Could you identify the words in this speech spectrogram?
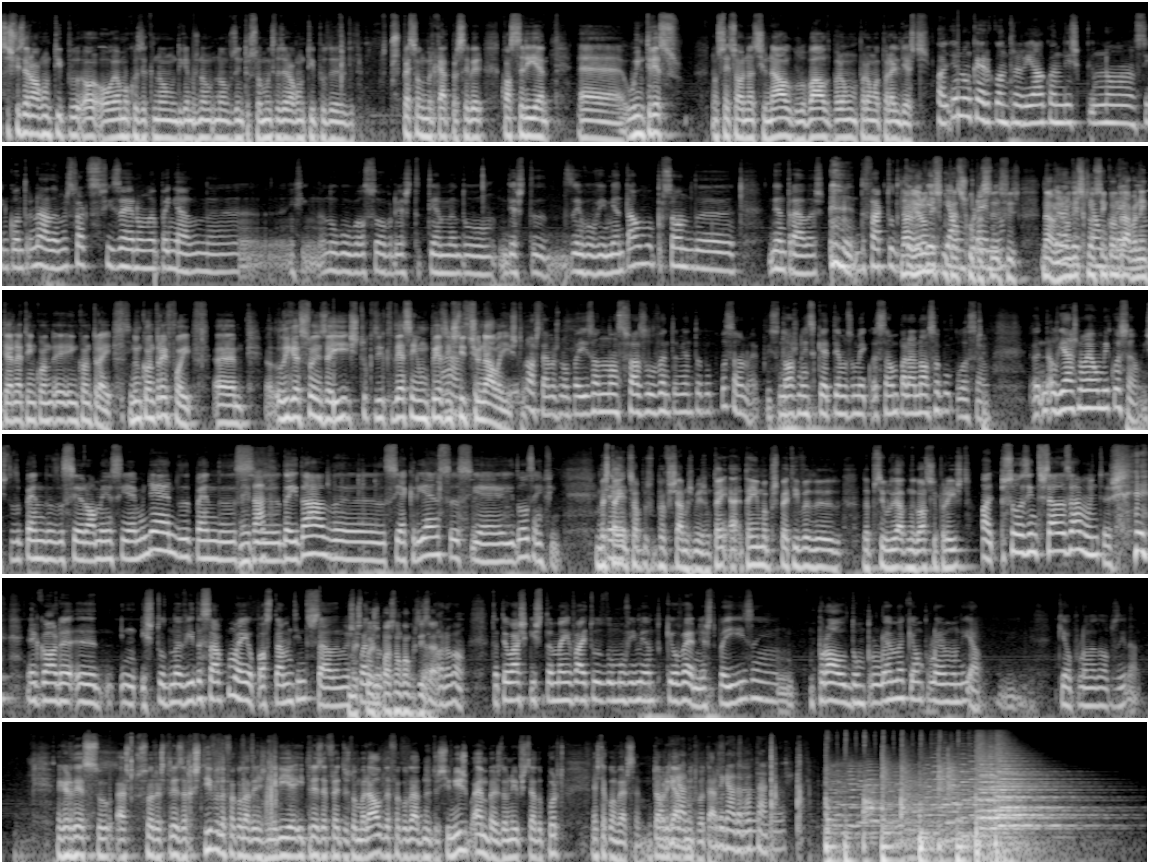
vocês fizeram algum tipo, ou, ou, é uma coisa que não, digamos, não, não vos interessou muito fazer algum tipo de, de prospecção do mercado para saber qual seria uh, o interesse não sei só nacional, global, para um, para um aparelho destes? Olha, eu não quero contrariar quando diz que não se encontra nada, mas de facto se fizer um apanhado na, enfim, no Google sobre este tema do, deste desenvolvimento, há uma porção de de entradas. De facto, de cada não, eu não vez disse, que há um desculpa, prémio... Se, fiz, não, eu não disse que não se encontrava prémio, na internet, encontrei. Sim. Não encontrei foi uh, ligações a isto que, que dessem um peso ah, institucional sim. a isto. Nós estamos num país onde não se faz o levantamento da população, não é? Por isso nós nem sequer temos uma equação para a nossa população. Sim. Aliás, não é uma equação. Isto depende de ser homem ou se é mulher, depende se, idade. da idade, se é criança, se é idoso, enfim. Mas tem, é, só para fecharmos mesmo, tem, ah, tem uma perspectiva de, da possibilidade de negócio para isto? Olha, pessoas interessadas há muitas. Agora, uh, isto tudo na vida sabe como é, eu posso estar muito interessada, mas, mas quando... depois posso não concretizar. Ora bom, portanto eu acho que isto também vai tudo do movimento que houver neste país em prol de um problema que é um problema mundial, que é o problema da obesidade. Agradeço às professoras Teresa Restivo, da Faculdade de Engenharia, e Teresa Freitas do Amaral, da Faculdade de Nutricionismo, ambas da Universidade do Porto, esta conversa. Muito obrigado, muito boa tarde. Obrigada, boa tarde.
